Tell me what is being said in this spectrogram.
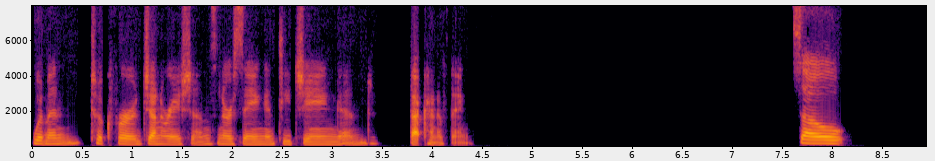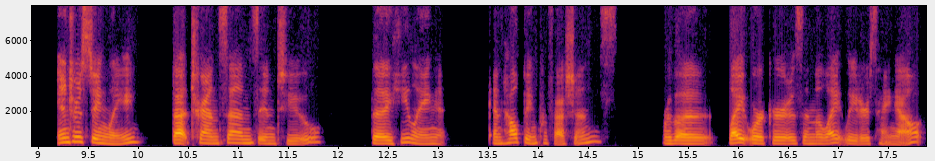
women took for generations, nursing and teaching and that kind of thing. So interestingly, that transcends into the healing and helping professions where the light workers and the light leaders hang out.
